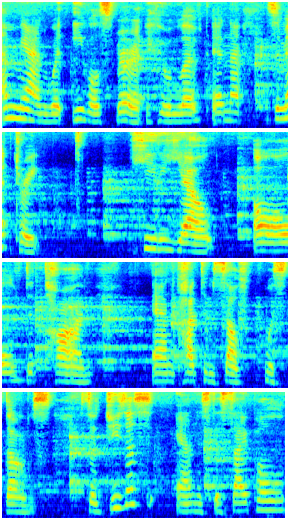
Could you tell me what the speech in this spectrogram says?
a man with evil spirit who lived in a cemetery. He yelled all the time and cut himself with stones. So Jesus and his disciple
